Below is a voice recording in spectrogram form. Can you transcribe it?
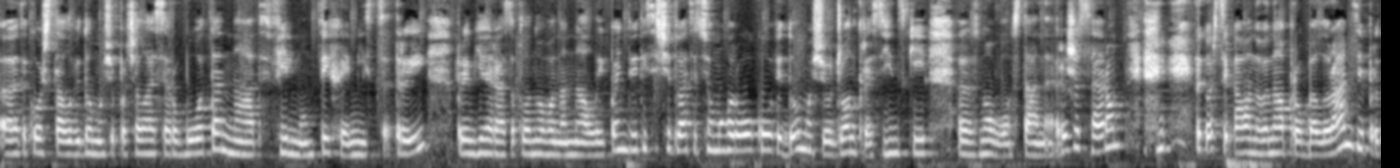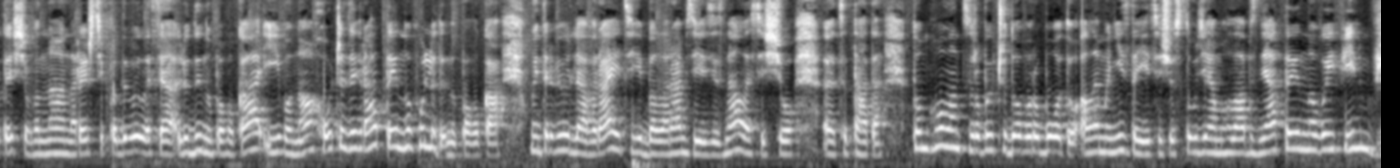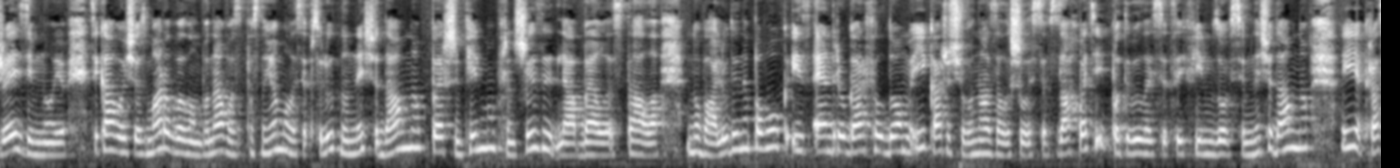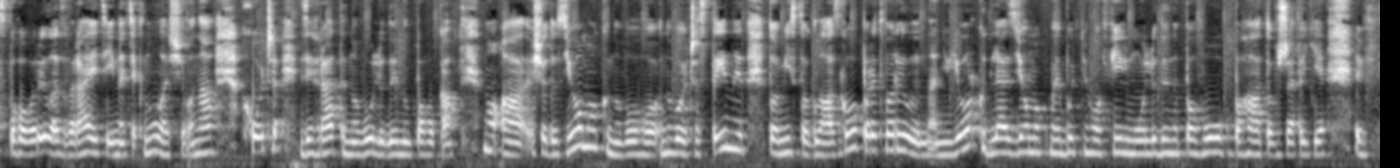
Е, Також стало відомо, що почалася робота над фільмом Тихе місце 3. Прем'єра запланована на липень 2027 року. Відомо, що Джон Красінський е, знову стане режисером. Також цікава новина про Беллу Рамзі, про те, що вона нарешті подивилася людину павука, і вона хоче зіграти нову людину павука. У інтерв'ю для Variety Белла Рамзі зізналася, що е, цитата Том Голланд зробив чудову роботу, але мені здається, що студія могла б зняти новий фільм вже зі мною. Цікаво, що з Марвелом вона познайомилася абсолютно нещодавно. Першим фільмом франшизи для Белли стала нова людина павук із Ендрю Гарфілдом. І кажуть, що вона залишилася в захваті, подивилася цей фільм зовсім нещодавно, і якраз поговорила з Variety і натякнула, що вона хоче зіграти нову людину павука. Ну а щодо зйомок нового нової частини, то місто Глазго перетворили на Нью-Йорк для зйомок майбутнього фільму Людина Павук. Багато вже є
